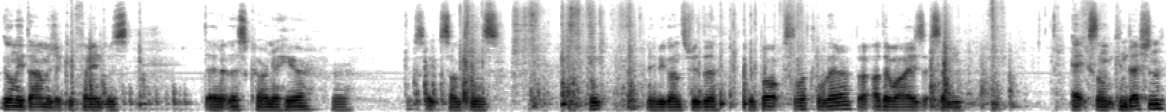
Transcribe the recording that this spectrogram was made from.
The only damage I could find was down at this corner here, where looks like something's oh, maybe gone through the, the box a little there, but otherwise it's in excellent condition.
